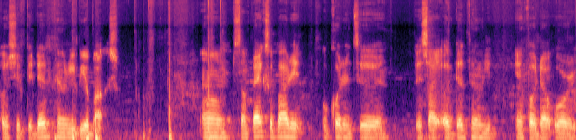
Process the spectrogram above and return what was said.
of should the death penalty be abolished. Um, some facts about it, according to the site of deathpenaltyinfo.org.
